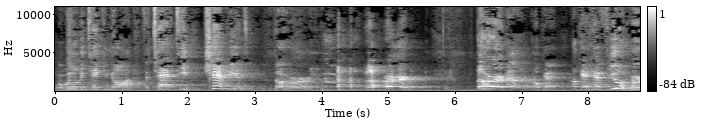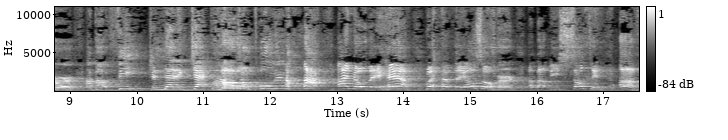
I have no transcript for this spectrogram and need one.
where we'll be taking on the tag team champions, The Herd. the Herd. The Herd, huh? Okay, okay. Have you heard about the genetic jackpot, Joe Pullman? I know they have, but have they also heard about the Sultan of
